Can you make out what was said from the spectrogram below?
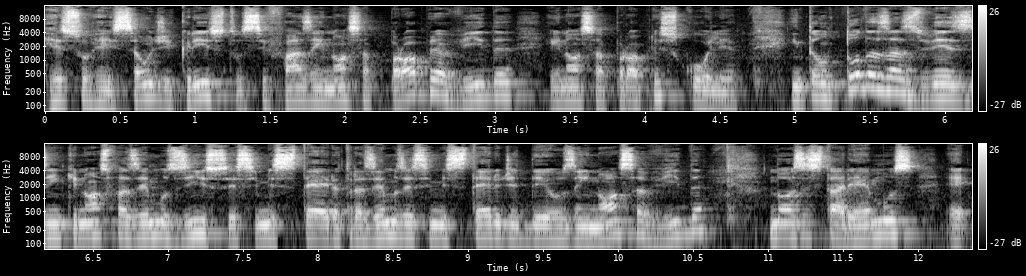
ressurreição de Cristo se faz em nossa própria vida, em nossa própria escolha. Então, todas as vezes em que nós fazemos isso, esse mistério, trazemos esse mistério de Deus em nossa vida, nós estaremos é,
